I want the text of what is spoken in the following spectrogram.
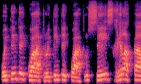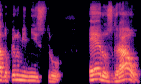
84 846, relatado pelo ministro Eros Grau,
